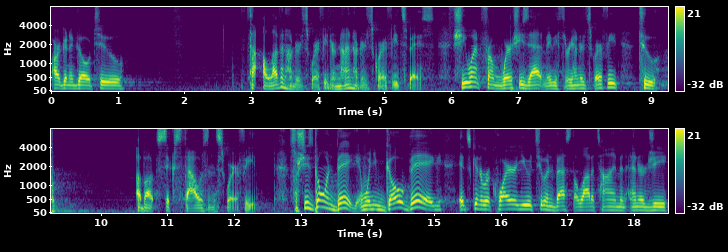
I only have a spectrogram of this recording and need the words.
are going to go to 1100 square feet or 900 square feet space. She went from where she's at, maybe 300 square feet, to about 6,000 square feet. So she's going big. And when you go big, it's going to require you to invest a lot of time and energy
